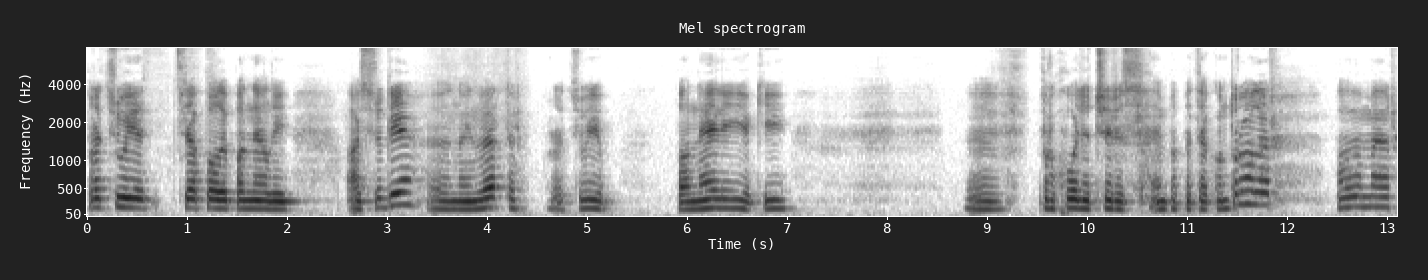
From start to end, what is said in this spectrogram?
працює ця поле панелей, а сюди е, на інвертор працює панелі, які е, проходять через MPPT контролер PowerMer.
